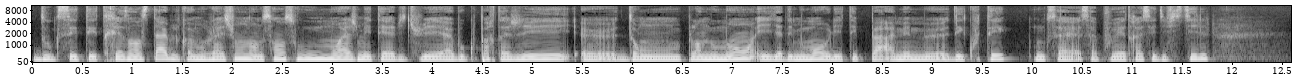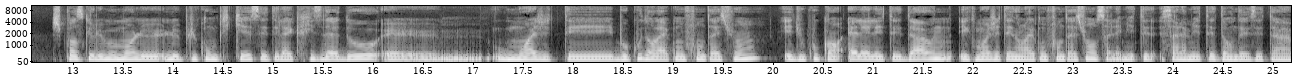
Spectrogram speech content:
Donc c'était très instable comme relation dans le sens où moi je m'étais habituée à beaucoup partager euh, dans plein de moments et il y a des moments où elle n'était pas à même d'écouter donc ça, ça pouvait être assez difficile. Je pense que le moment le, plus compliqué, c'était la crise d'ado, euh, où moi j'étais beaucoup dans la confrontation. Et du coup, quand elle, elle était down et que moi j'étais dans la confrontation, ça la, mettait, ça la mettait dans des états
